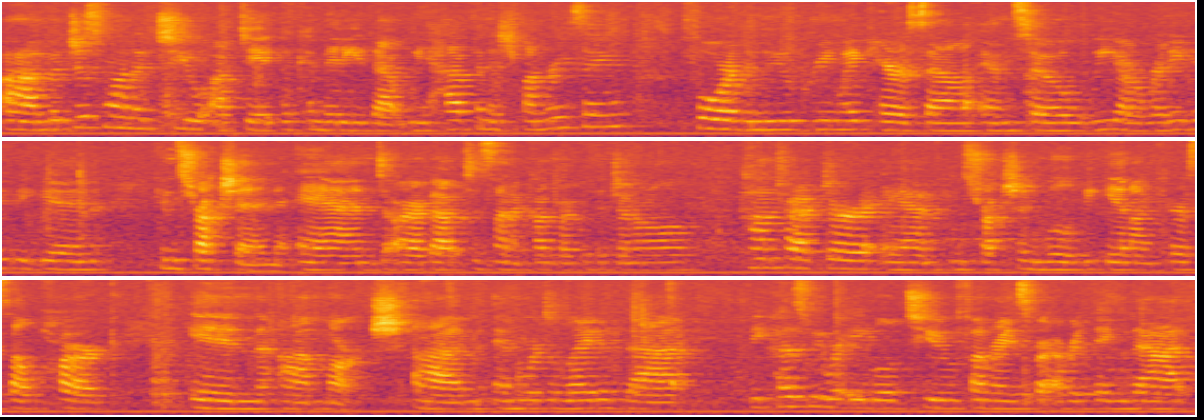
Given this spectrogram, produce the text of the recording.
Um, but just wanted to update the committee that we have finished fundraising for the new Greenway Carousel, and so we are ready to begin construction and are about to sign a contract with a general contractor, and construction will begin on Carousel Park in uh, March. Um, And we're delighted that because we were able to fundraise for everything that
